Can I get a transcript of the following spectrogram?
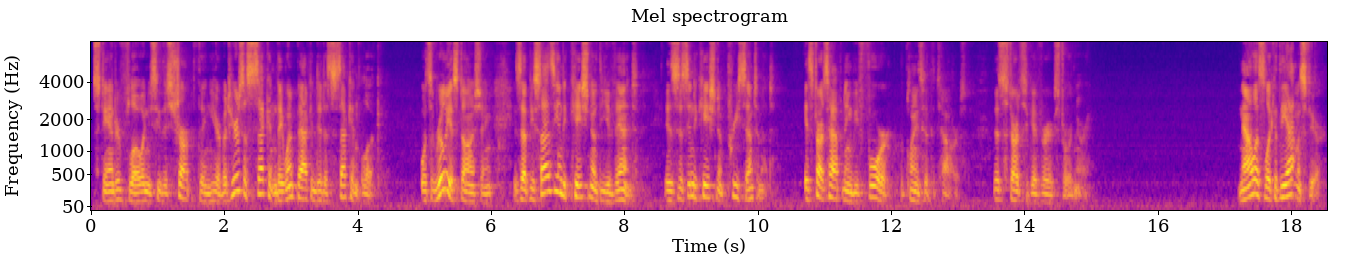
standard flow, and you see this sharp thing here. But here's a second. They went back and did a second look. What's really astonishing is that besides the indication of the event, is this indication of presentiment. It starts happening before the planes hit the towers. This starts to get very extraordinary. Now let's look at the atmosphere.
